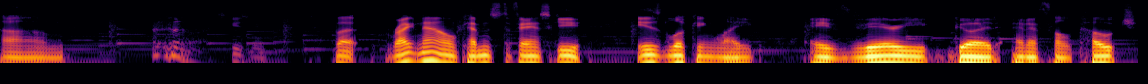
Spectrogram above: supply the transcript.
Um, excuse me, but right now Kevin Stefanski is looking like a very good NFL coach,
